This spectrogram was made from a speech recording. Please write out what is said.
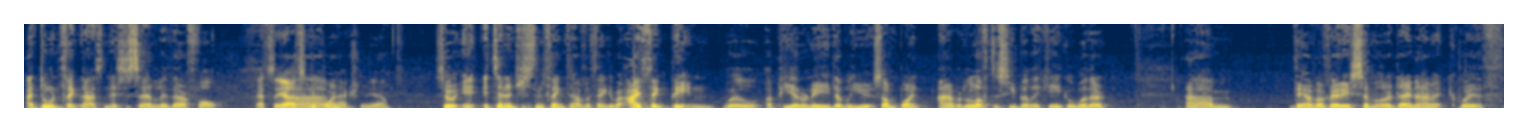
I don't think that's necessarily their fault. That's yeah, that's a good point, um, actually. Yeah, So it, it's an interesting thing to have a think about. I think Peyton will appear on AEW at some point, and I would love to see Billy Kay go with her. Um, they have a very similar dynamic with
